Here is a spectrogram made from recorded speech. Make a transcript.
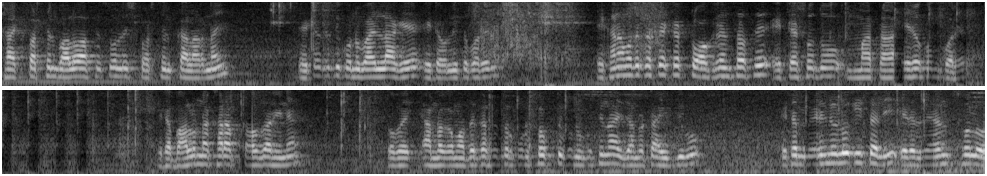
ষাট পার্সেন্ট ভালো আছে, চল্লিশ পার্সেন্ট কালার নাই। এটা যদি কোনো বাইর লাগে, এটাও নিতে পারেন। এখানে আমাদের কাছে একটা টক রেঞ্চ আছে, এটা শুধু মাথা এরকম করে। এটা ভালো না খারাপ তাও জানি না। তবে আমরা আমাদের কাছে তো কোনো শক্তি, কোনো কিছু নাই, যে আমরা টাইট দিব। এটা মেরিন হলো ইতালি, এটার রেঞ্জ হলো,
